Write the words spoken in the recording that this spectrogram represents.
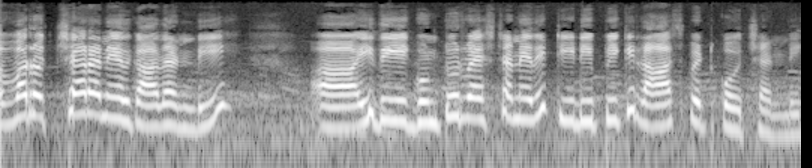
ఎవరు వచ్చారనేది కాదండి ఇది గుంటూరు వెస్ట్ అనేది టీడీపీకి రాసి పెట్టుకోవచ్చండి.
